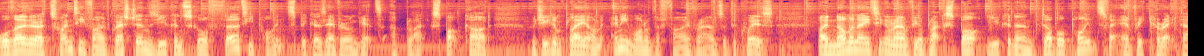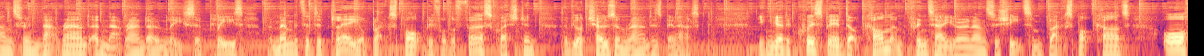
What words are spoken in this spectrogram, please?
Although there are 25 questions, you can score 30 points because everyone gets a black spot card, which you can play on any one of the five rounds of the quiz. By nominating around for your black spot, you can earn double points for every correct answer in that round and that round only. So please remember to declare your black spot before the first question of your chosen round has been asked. You can go to quizbeard.com and print out your own answer sheets and black spot cards, or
